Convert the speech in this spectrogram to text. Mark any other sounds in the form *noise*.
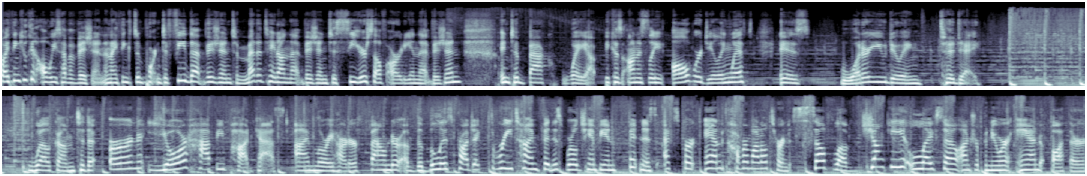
So I think you can always have a vision. And I think it's important to feed that vision, to meditate on that vision, to see yourself already in that vision and to back way up. Because honestly, all we're dealing with is what are you doing today? Welcome to the Earn Your Happy podcast. I'm Lori Harder, founder of the Bliss Project, three time fitness world champion, fitness expert, and cover model turned self love junkie, lifestyle entrepreneur, and author.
